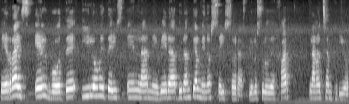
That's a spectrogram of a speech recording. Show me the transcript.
Cerráis el bote y lo metéis en la nevera durante al menos 6 horas. Yo lo suelo dejar la noche anterior.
